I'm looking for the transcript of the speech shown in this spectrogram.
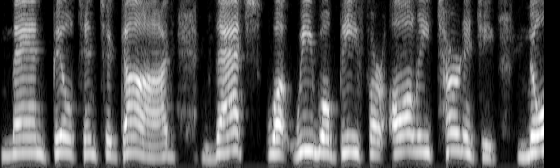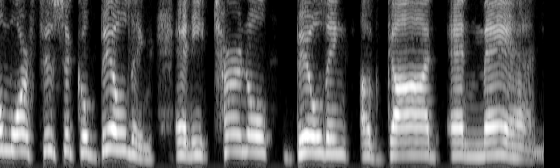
man built into God. That's what we will be for all eternity. No more physical building, an eternal building of God and man.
